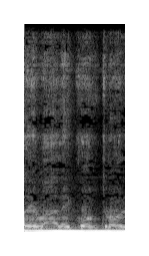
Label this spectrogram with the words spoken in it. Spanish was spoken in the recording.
se va de control.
